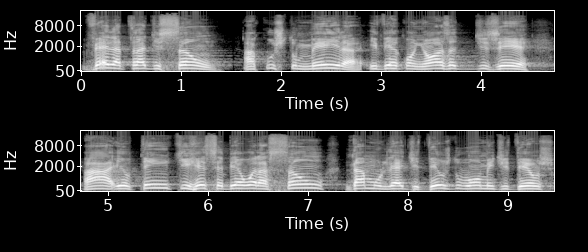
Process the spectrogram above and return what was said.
velha tradição a costumeira e vergonhosa de dizer: ah, eu tenho que receber a oração da mulher de Deus, do homem de Deus.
